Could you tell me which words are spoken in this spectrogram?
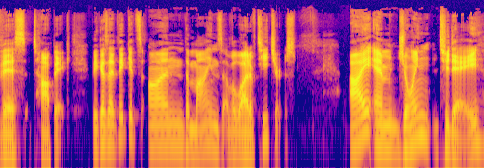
this topic because I think it's on the minds of a lot of teachers I am joined today.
